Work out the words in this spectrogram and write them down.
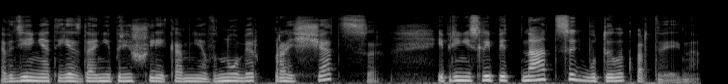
В день отъезда они пришли ко мне в номер прощаться и принесли пятнадцать бутылок портвейна.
